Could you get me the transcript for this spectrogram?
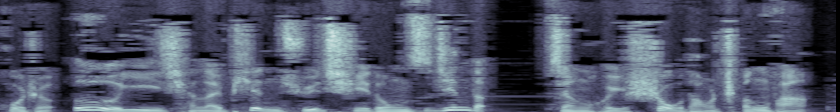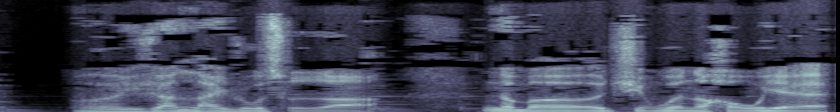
或者恶意前来骗取启动资金的，将会受到惩罚。”呃，原来如此啊。那么，请问侯爷，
